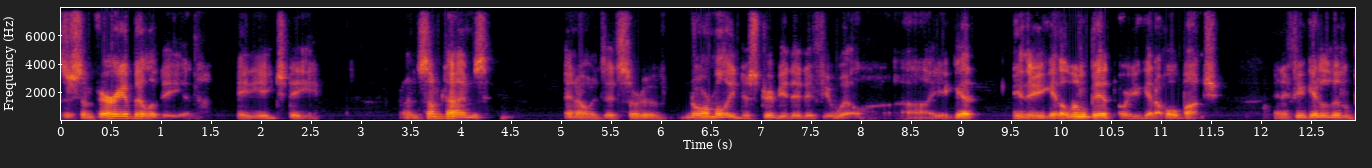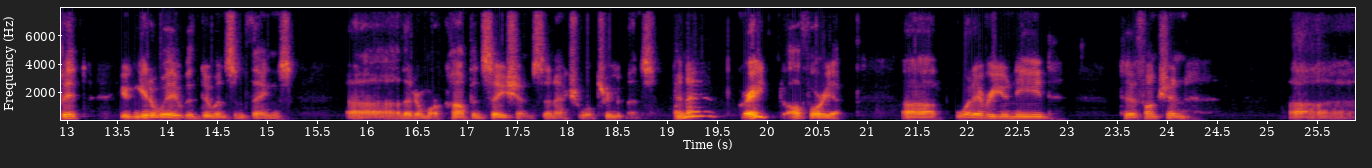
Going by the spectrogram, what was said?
there's some variability in ADHD, and sometimes, you know, it's, it's sort of normally distributed, if you will. Uh, you get either you get a little bit or you get a whole bunch, and if you get a little bit, you can get away with doing some things uh, that are more compensations than actual treatments, and then great, all for you. Uh, whatever you need to function uh,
